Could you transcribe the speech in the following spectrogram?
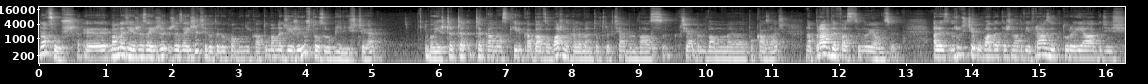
No cóż, yy, mam nadzieję, że, zajrzy, że zajrzycie do tego komunikatu. Mam nadzieję, że już to zrobiliście, bo jeszcze cze- czeka nas kilka bardzo ważnych elementów, które chciałabym, was, chciałabym Wam e, pokazać. Naprawdę fascynujących. Ale zwróćcie uwagę też na dwie frazy, które ja gdzieś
